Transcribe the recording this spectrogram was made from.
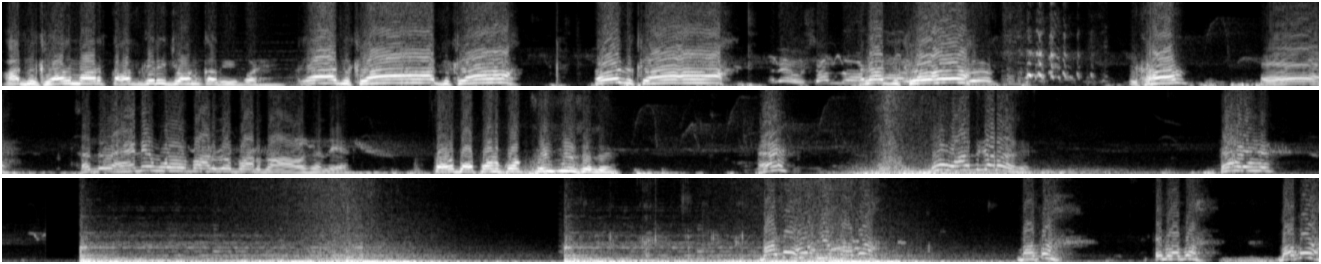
આ ભીખલાલ મારે તાજગરી જોઈન કરવી પડે. અરે આ ભીખલા ભીખલા! અરે અરે ભીખલા ભીખા. હે સદો હે ને બહુ મારતો મારતો આવે છે લે. તારા બાપાનું કોક થઈ ગયું છે લે. હે? શું વાત કરે છે. તારે બાપા શું બાપા. બાપા એ બાપા બાપા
